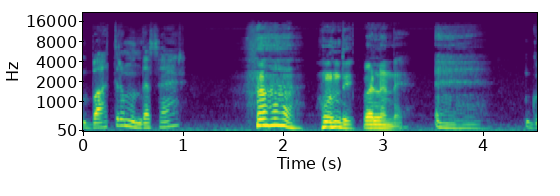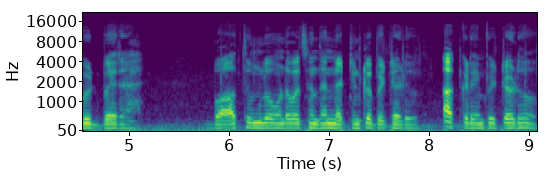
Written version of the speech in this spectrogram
బాత్రూమ్ ఉందా సార్? ఉంది వెళ్ళండి. గుడ్ బై రా. బాత్రూంలో ఉండవలసిందని నట్టింట్లో పెట్టాడు. అక్కడేం పెట్టాడో?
